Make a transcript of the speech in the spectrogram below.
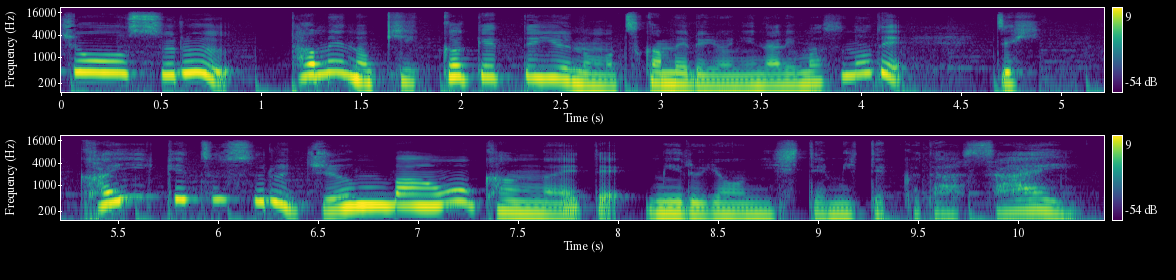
長するためのきっかけっていうのもつかめるようになりますので是非解決する順番を考えてみるようにしてみてください。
